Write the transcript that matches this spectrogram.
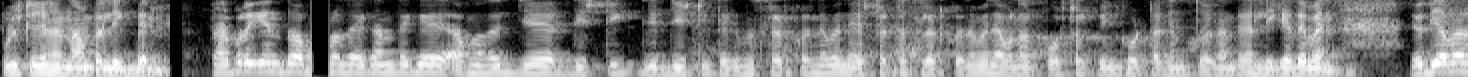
পুলিশ স্টেশনের নামটা লিখবেন। তারপরে কিন্তু আপনাদের এখান থেকে আপনাদের যে ডিস্ট্রিক্ট যে ডিস্ট্রিক্টটা কিন্তু সিলেক্ট করে নেবেন স্টেটটা সিলেক্ট করে নেবেন, আপনার পোস্টাল পিনকোডটা কিন্তু এখান থেকে লিখে দেবেন। যদি আপনার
